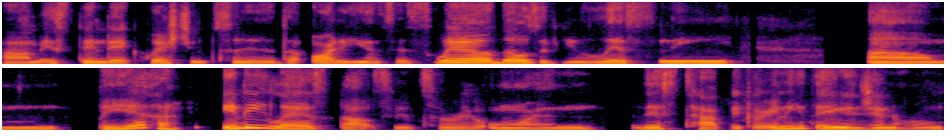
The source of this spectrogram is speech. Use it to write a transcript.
um, extend that question to the audience as well. Those of you listening, um, but yeah, any last thoughts, Victoria, on this topic or anything in general?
